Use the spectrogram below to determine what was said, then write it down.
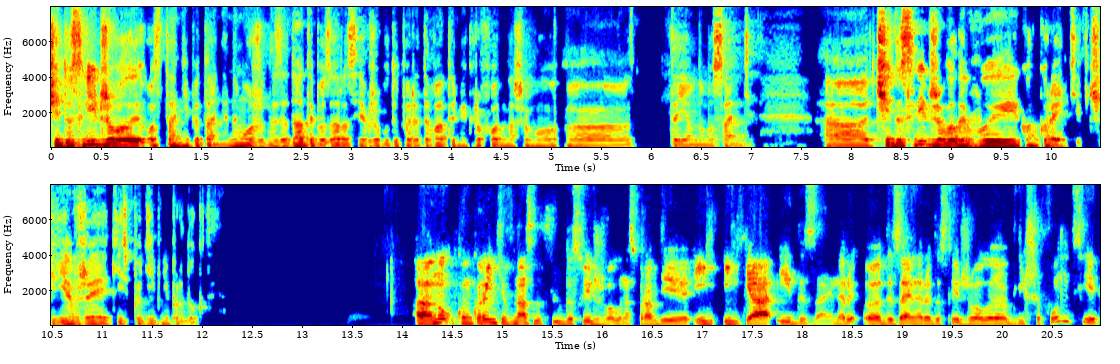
Чи досліджували останні питання? Не можу не задати, бо зараз я вже буду передавати мікрофон нашому е, таємному санті. Е, чи досліджували ви конкурентів? Чи є вже якісь подібні продукти? А, Ну, конкурентів в нас досліджували насправді і і я, і дизайнери. Е, дизайнери досліджували більше функцій,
